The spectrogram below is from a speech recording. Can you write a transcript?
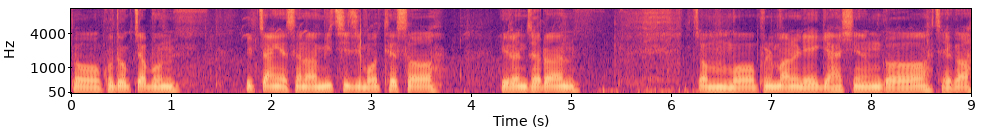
또 구독자분 입장에서는 미치지 못해서 이런저런 좀 뭐 불만을 얘기하시는 거 제가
